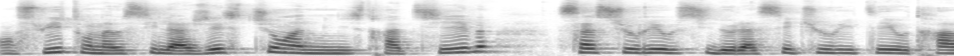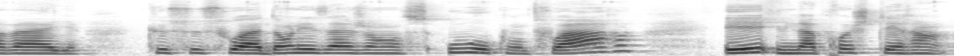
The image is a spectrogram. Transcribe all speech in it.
Ensuite, on a aussi la gestion administrative, s'assurer aussi de la sécurité au travail, que ce soit dans les agences ou au comptoir, et une approche terrain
